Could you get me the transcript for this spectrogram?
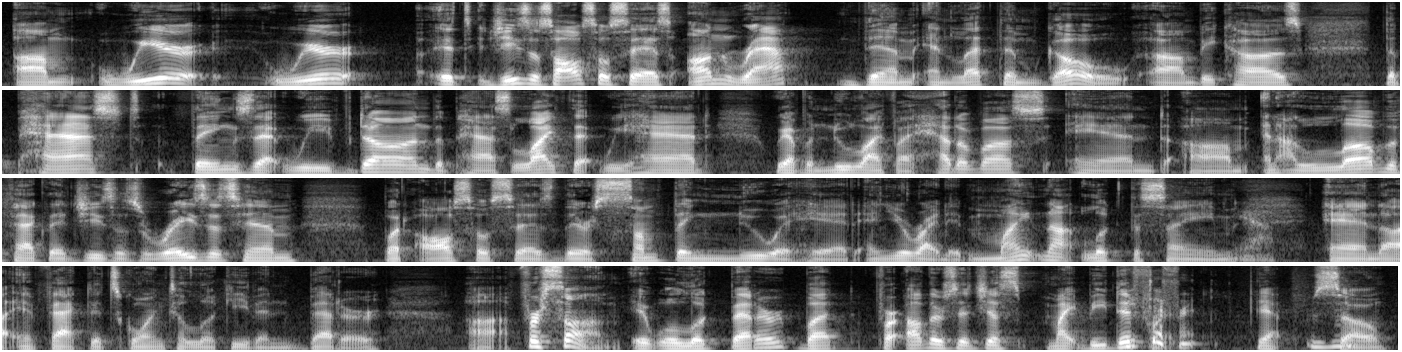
um, we're, we're, it, Jesus also says, unwrap them and let them go um, because the past things that we've done, the past life that we had, we have a new life ahead of us, and um, and I love the fact that Jesus raises him, but also says there's something new ahead. And you're right; it might not look the same, Yeah. and uh, in fact, it's going to look even better. Uh, for some, it will look better, but for others, it just might be different. different. Yeah. So,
